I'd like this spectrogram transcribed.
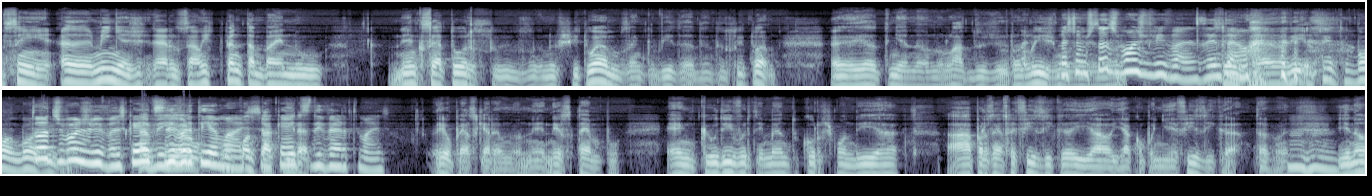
sim, a minha geração, isto depende também no, em que setor nos situamos, em que vida nos situamos. Eh, eu tinha no, no, lado do jornalismo. Nós somos todos bons vivãs, então. Sim, havia, sim, bom, bons todos bons vivãs. Quem é que se divertia um, mais? Quem é que se diverte mais? Eu penso que era nesse tempo em que o divertimento correspondia à presença física e à, e à companhia física. Tá uhum. e, não,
